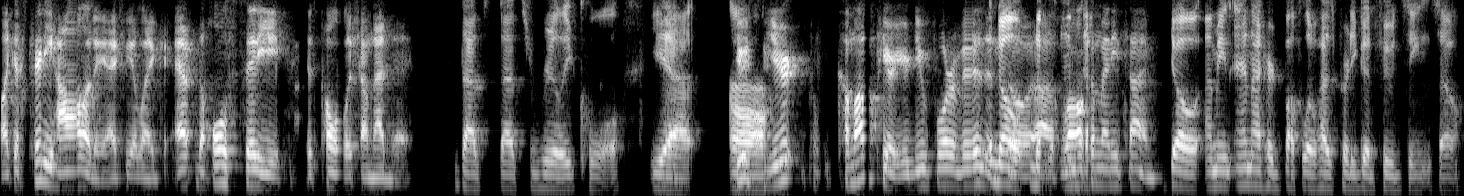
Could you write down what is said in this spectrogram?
like a city holiday. I feel like the whole city is Polish on that day that's that's really cool. Yeah. Dude, uh, you're come up here. You're due for a visit. No, so, no uh, welcome anytime. Yo, I mean, and I heard Buffalo has pretty good food scene, so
